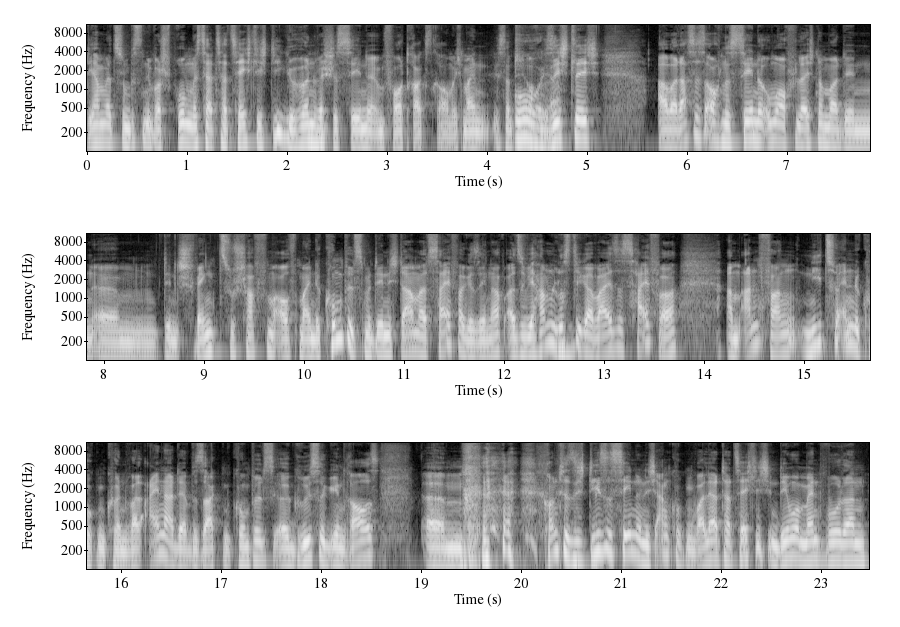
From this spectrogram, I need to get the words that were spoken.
die haben wir jetzt so ein bisschen übersprungen, ist ja tatsächlich die Gehirnwäsche-Szene im Vortragsraum. Ich meine, ist natürlich oh, offensichtlich, ja. Aber das ist auch eine Szene, um auch vielleicht nochmal den, ähm, den Schwenk zu schaffen auf meine Kumpels, mit denen ich damals Cypher gesehen habe. Also wir haben mhm. lustigerweise Cypher am Anfang nie zu Ende gucken können, weil einer der besagten Kumpels, äh, Grüße gehen raus, ähm, konnte sich diese Szene nicht angucken, weil er tatsächlich in dem Moment, wo dann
